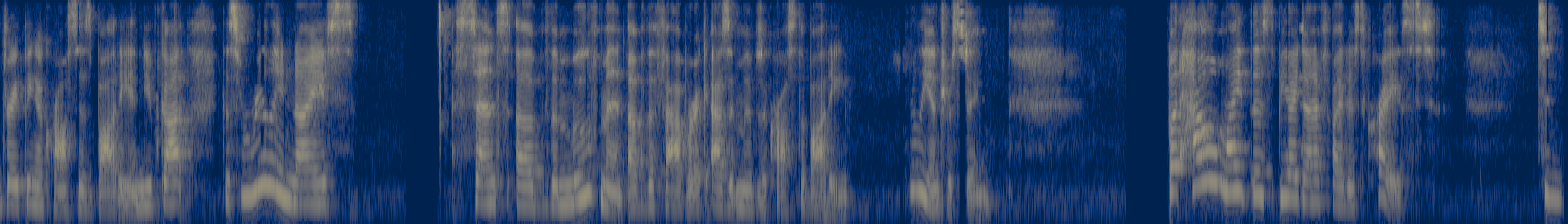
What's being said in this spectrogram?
draping across his body. And you've got this really nice sense of the movement of the fabric as it moves across the body. Really interesting. But how might this be identified as Christ? To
